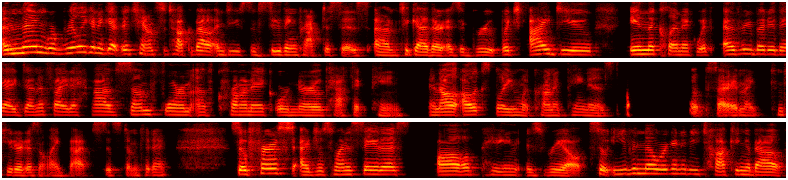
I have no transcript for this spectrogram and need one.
And then we're really going to get a chance to talk about and do some soothing practices um, together as a group, which I do in the clinic with everybody they identify to have some form of chronic or neuropathic pain. And I'll, I'll explain what chronic pain is. Oops, sorry, my computer doesn't like that system today. So, first, I just want to say this all pain is real. So, even though we're going to be talking about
